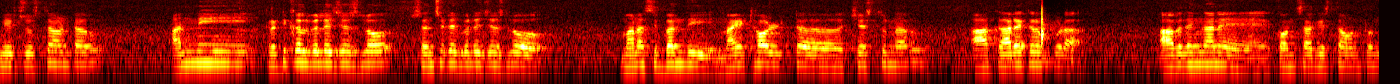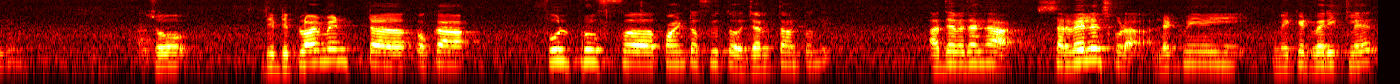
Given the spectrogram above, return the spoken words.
మీరు చూస్తూ ఉంటారు అన్ని క్రిటికల్ విలేజెస్లో సెన్సిటివ్ విలేజెస్లో మన సిబ్బంది నైట్ హాల్ట్ uh, చేస్తున్నారు. ఆ కార్యక్రమం కూడా ఆ విధంగానే కొనసాగిస్తూ ఉంటుంది. సో ది డిప్లాయ్మెంట్ ఒక ఫుల్ ప్రూఫ్ పాయింట్ ఆఫ్ వ్యూతో జరుగుతూ ఉంటుంది. అదేవిధంగా సర్వేలెన్స్ కూడా let me make it very clear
